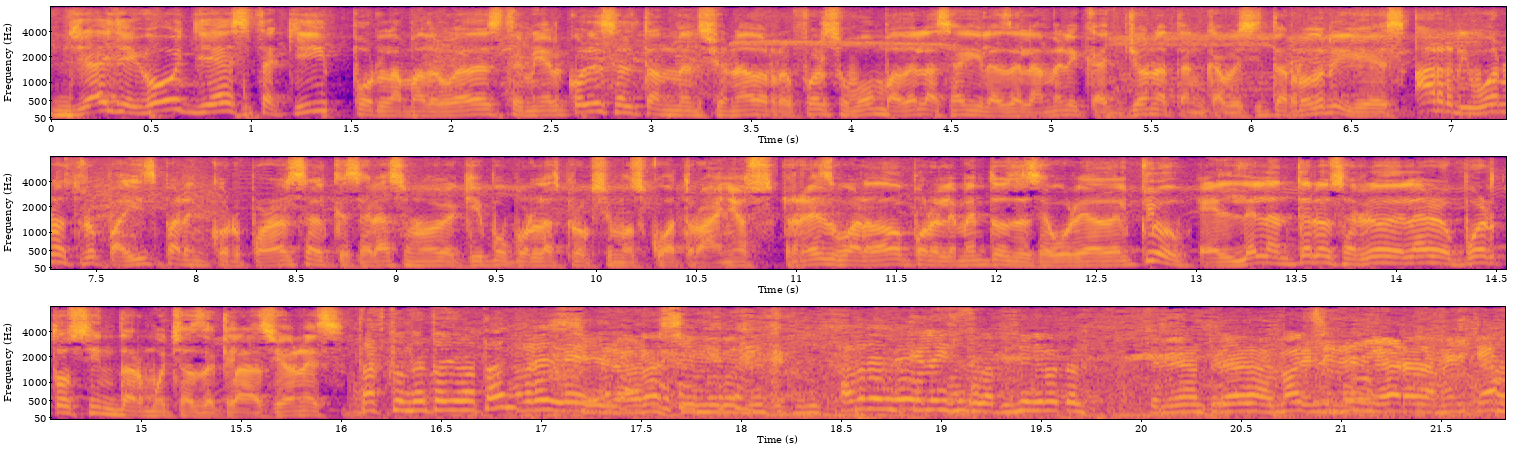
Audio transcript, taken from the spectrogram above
Ya llegó, ya está aquí. Por la madrugada de este miércoles, el tan mencionado refuerzo bomba de las Águilas del la América, Jonathan Cabecita Rodríguez, arribó a nuestro país para incorporarse al que será su nuevo equipo por los próximos cuatro años. Resguardado por elementos de seguridad del club, el delantero salió del aeropuerto sin dar muchas declaraciones. ¿Estás contento, Jonathan? Sí, la verdad sí, muy contento. ¿Qué le dices a la afición, Jonathan? Que me van a entregar al máximo. llegar a la América?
